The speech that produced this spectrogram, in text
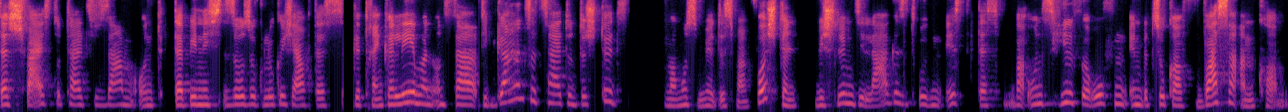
das schweißt total zusammen. Und da bin ich so, so glücklich auch, dass Getränke Lehmann uns da die ganze Zeit unterstützt. Man muss mir das mal vorstellen, wie schlimm die Lage drüben ist, dass bei uns Hilferufen in Bezug auf Wasser ankommen.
